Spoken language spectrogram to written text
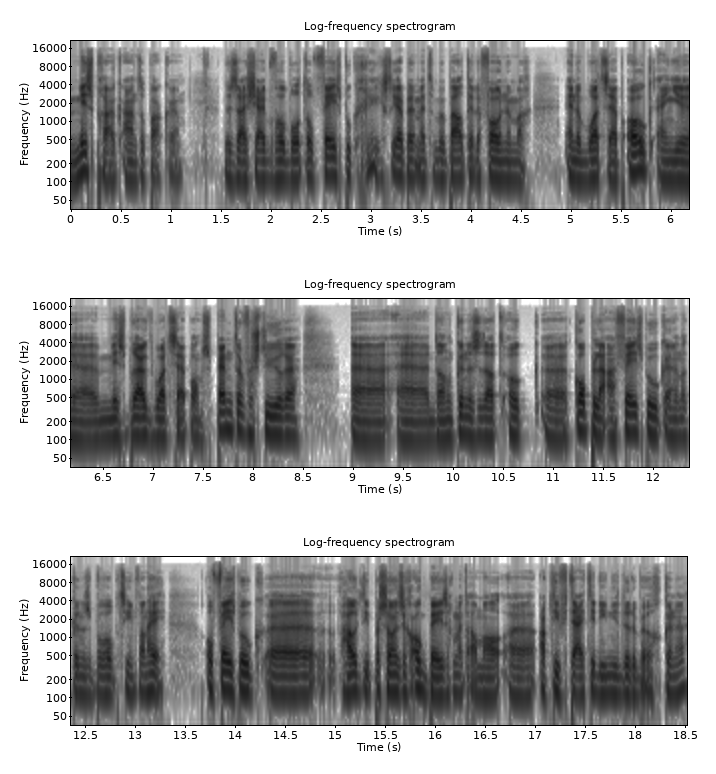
misbruik aan te pakken. Dus als jij bijvoorbeeld op Facebook geregistreerd bent met een bepaald telefoonnummer en op WhatsApp ook, en je misbruikt WhatsApp om spam te versturen, dan kunnen ze dat ook koppelen aan Facebook en dan kunnen ze bijvoorbeeld zien van, hey, op Facebook uh, houdt die persoon zich ook bezig met allemaal uh, activiteiten die niet door de burger kunnen.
